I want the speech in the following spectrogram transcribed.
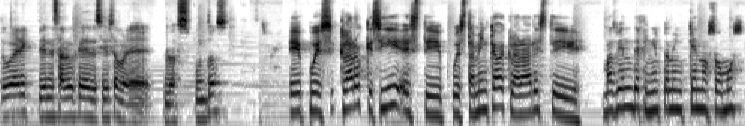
¿Tú, Eric, tienes algo que decir sobre los puntos? Eh, pues claro que sí, este, pues también cabe aclarar, este, más bien definir también qué no somos.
